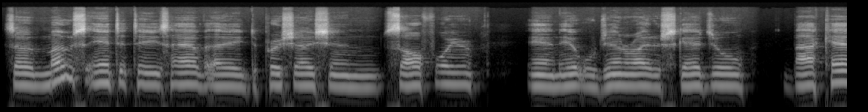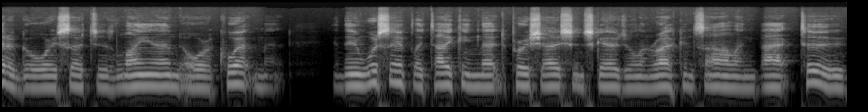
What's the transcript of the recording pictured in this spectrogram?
So most entities have a depreciation software and it will generate a schedule by category such as land or equipment. And then we're simply taking that depreciation schedule and reconciling back to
